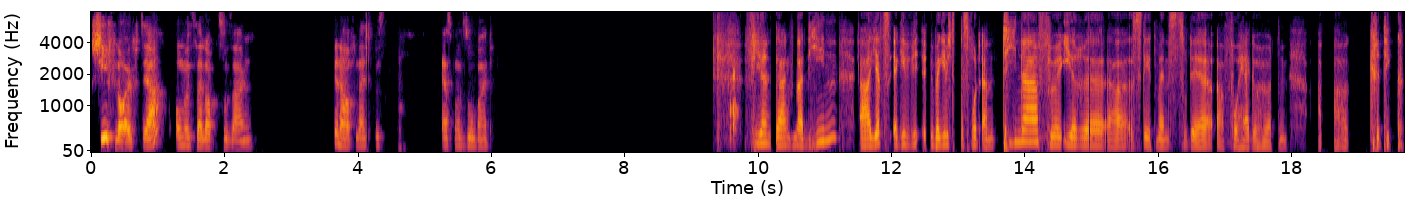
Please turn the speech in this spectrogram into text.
schief läuft, ja, um es salopp zu sagen. Genau, vielleicht bis erstmal soweit. Vielen Dank, Nadine. Äh, jetzt übergebe ich das Wort an Tina für ihre äh, Statements zu der äh, vorher gehörten Kritik,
